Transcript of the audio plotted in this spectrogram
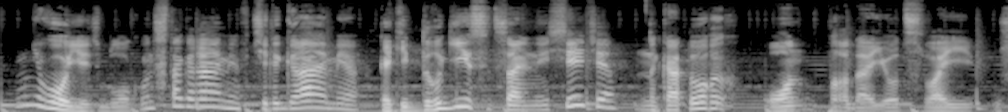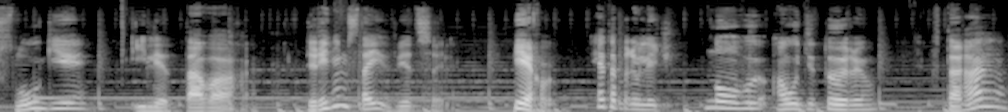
У него есть блог в Инстаграме, в Телеграме, какие-то другие социальные сети, на которых он продает свои услуги или товары. Перед ним стоит две цели. Первую – это привлечь новую аудиторию. Вторая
